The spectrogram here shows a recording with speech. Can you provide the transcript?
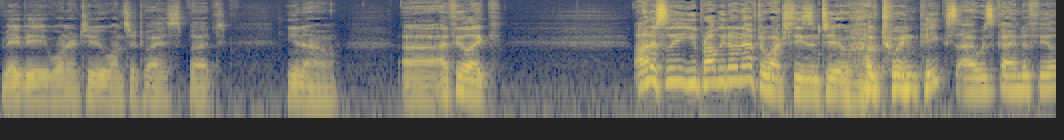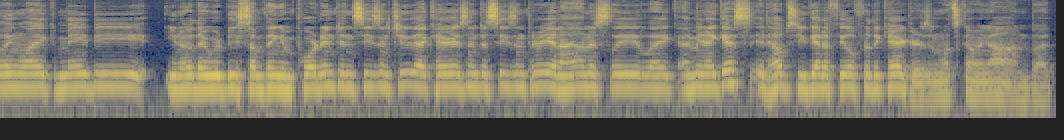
Maybe one or two, once or twice, but you know, uh, I feel like honestly, you probably don't have to watch season two of Twin Peaks. I was kind of feeling like maybe, you know, there would be something important in season two that carries into season three. And I honestly, like, I mean, I guess it helps you get a feel for the characters and what's going on, but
